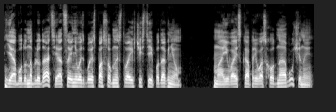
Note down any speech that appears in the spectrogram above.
«Я буду наблюдать и оценивать боеспособность твоих частей под огнем. Мои войска превосходно обучены,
